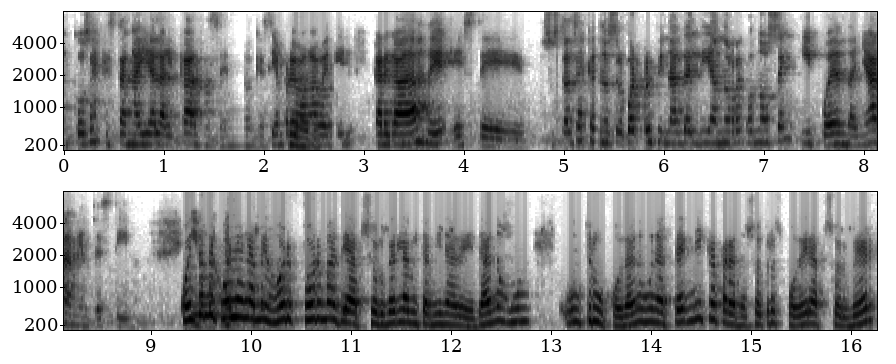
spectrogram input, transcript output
y cosas que están ahí al alcance, que siempre van a venir cargadas de este, sustancias que nuestro cuerpo al final del día no reconocen y pueden dañar a mi intestino. Cuéntame cuál es la mejor forma de absorber la vitamina D. Danos un, un, truco, danos una técnica para nosotros poder absorber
